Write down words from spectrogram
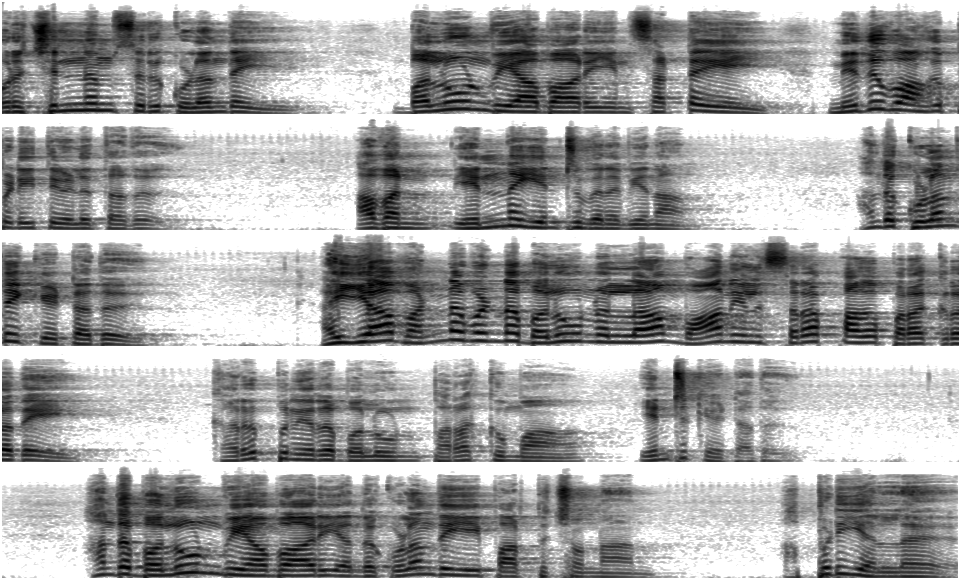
ஒரு சின்னம் சிறு குழந்தை பலூன் வியாபாரியின் சட்டையை மெதுவாக பிடித்து இழுத்தது. அவன் என்ன என்று வினவினான். அந்த குழந்தை கேட்டது ஐயா வண்ண வண்ண பலூன் எல்லாம் வானில் சிறப்பாக பறக்கிறதே. கருப்பு நிற பலூன் பறக்குமா என்று கேட்டது. அந்த பலூன் வியாபாரி அந்த குழந்தையை பார்த்து சொன்னான் அப்படி அல்ல.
